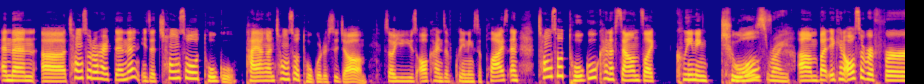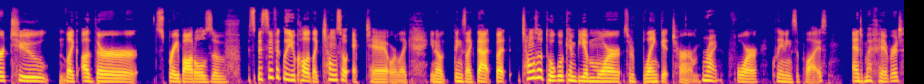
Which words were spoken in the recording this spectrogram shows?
And then uh, 청소를 할 때는 이제 청소 도구, 다양한 청소 도구를 쓰죠. So you use all kinds of cleaning supplies. And 청소 도구 kind of sounds like cleaning tools. Right. Um, but it can also refer to like other spray bottles of specifically you call it like 청소 액체 or like you know things like that but 청소 도구 can be a more sort of blanket term Right. for cleaning supplies and my favorite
